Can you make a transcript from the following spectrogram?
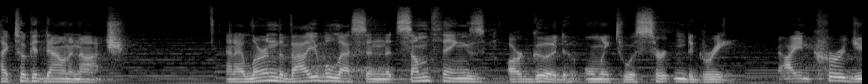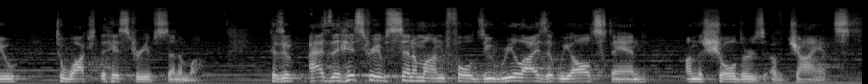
I took it down a notch. And I learned the valuable lesson that some things are good only to a certain degree. I encourage you to watch the history of cinema. Because as the history of cinema unfolds, you realize that we all stand on the shoulders of giants.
